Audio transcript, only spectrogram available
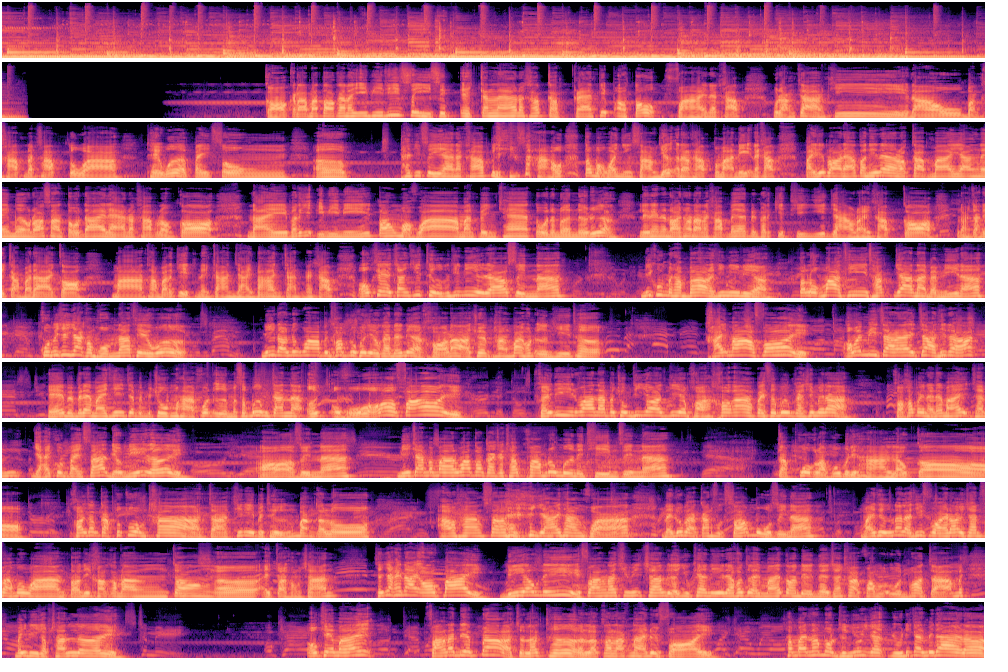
ก็กลับมาต่อกันใน EP ที่ 41 กันแล้วนะครับ กับ Grand Theft Auto 5นะครับ หลังจากที่เราบังคับนะครับ ตัวเทเวอร์ไปส่งเอ่อ แพทิเซียนะครับหญิงสาวต้องบอกว่าหญิงสาวเยอะนะครับประมาณนี้นะครับไปเรียบร้อยแล้ว ตอนนี้เรากลับมายังในเมืองรอสซานโตได้แล้วนะครับเราก็ในภารกิจ EP นี้ต้องบอกว่ามันเป็นแค่ตัวดำเนินเนื้อเรื่องเล็กๆน้อยๆเท่านั้นนะครับไม่ได้เป็นภารกิจที่ยืดยาวอะไรครับก็หลังจากที่กลับมาได้ก็มาทำภารกิจในการย้ายบ้านกันนะครับโอเคฉันคิดถึงที่นี่แล้วสินนะนี่คุณมาทำบ้าอะไรที่นี่เนี่ย ตลกมากที่ทักญาตินายแบบนี้นะ คุณไม่ใช่ญาติของผมนะเทเวอร์ นี่เรานึกว่าเป็นครอบครัวคนเดียวกันนะเนี่ย ขอละช่วยพังบ้านคนอื่นทีเถอะใครมาฟอยเอาไม่มีจ่าอะไรจ้าที่รักเฮ้เป็นไปได้ไหมที่จะไปประชุมหาคนอื่นมาสะบึ้มกันน่ะเอ้ยโอ้โหฟอยเคยได้ยินว่านะประชุมที่ยอดเยี่ยมขอข้ออ้างไปสะบึ้มกันใช่ไหมล่ะขอเข้าไปหน่อยได้ไหมฉันอยากให้คุณไปซะเดี๋ยวนี้เลยอ๋อสินนะ มีการประมาณว่าต้องการกระชับความร่วมมือในทีมสินนะ กับพวกเราผู้บริหารแล้วก็ คอยกำกับทุกท่วงท่าจากที่นี่ไปถึงบังกะโล เอาทางซ้าย ย้ายทางขวา ในรูปแบบการฝึกซ้อมหมู่สินะ หมายถึงนั่นแหละที่ฟลอยเล่าให้ฉันฟังเมื่อวาน ตอนที่เขากำลังจ้องเอ่อไอจอยของฉันฉันอยากให้นายออกไป เดียวนี้ฟังนะชีวิตฉันเหลืออยู่แค่นี้แล้วเข้าใจไหมตอนเด็กเนี่ยฉันขาดความอบอุ่นพ่อจ๋าไม่ไม่ดีกับฉันเลย โอเคไหมฟังนะเดียบ้าฉันรักเธอแล้วก็รักนายด้วยฟลอยทำไมทั้งหมดถึงอยู่อยู่ด้วยกันไม่ได้ล่ะ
